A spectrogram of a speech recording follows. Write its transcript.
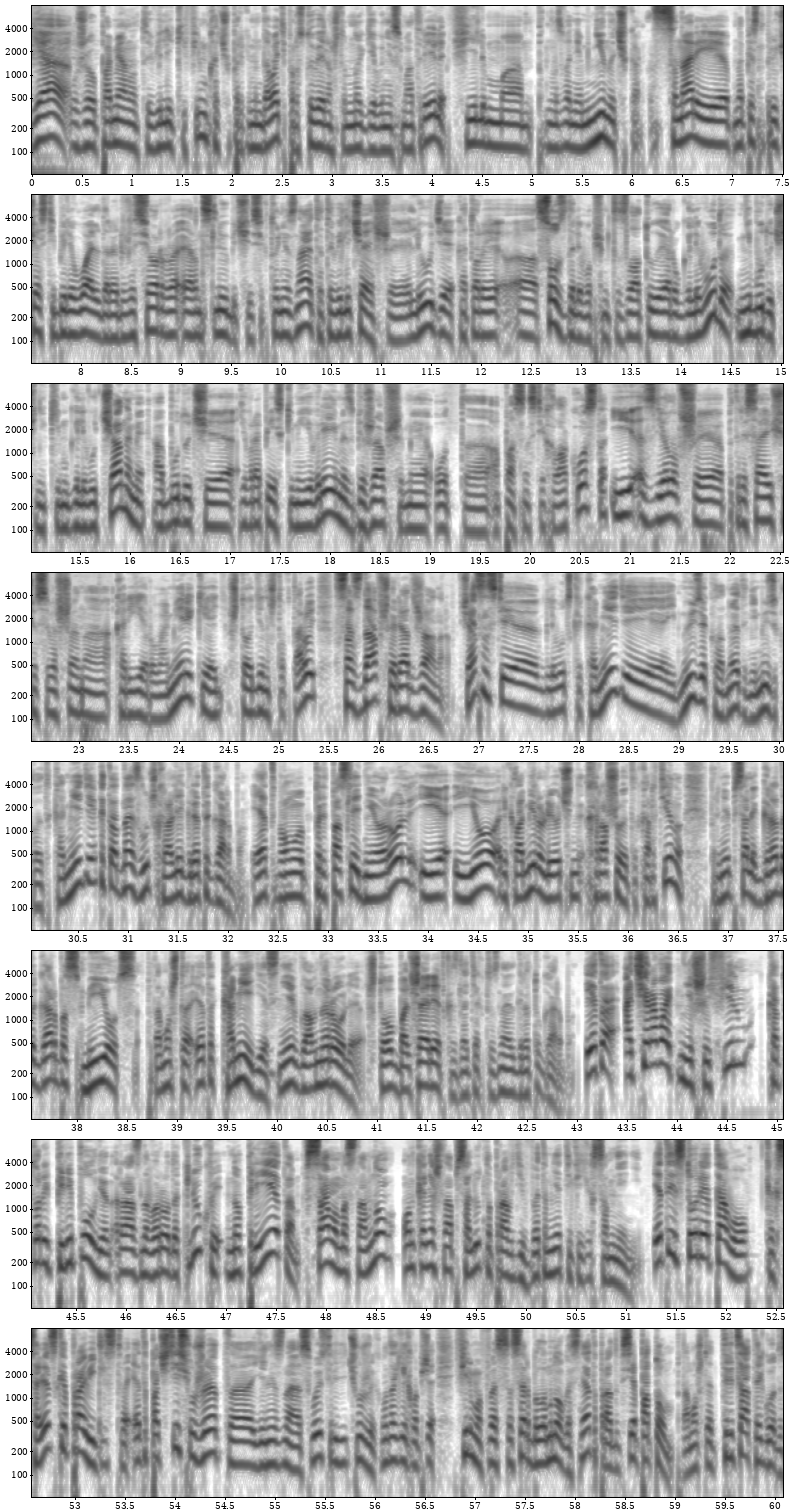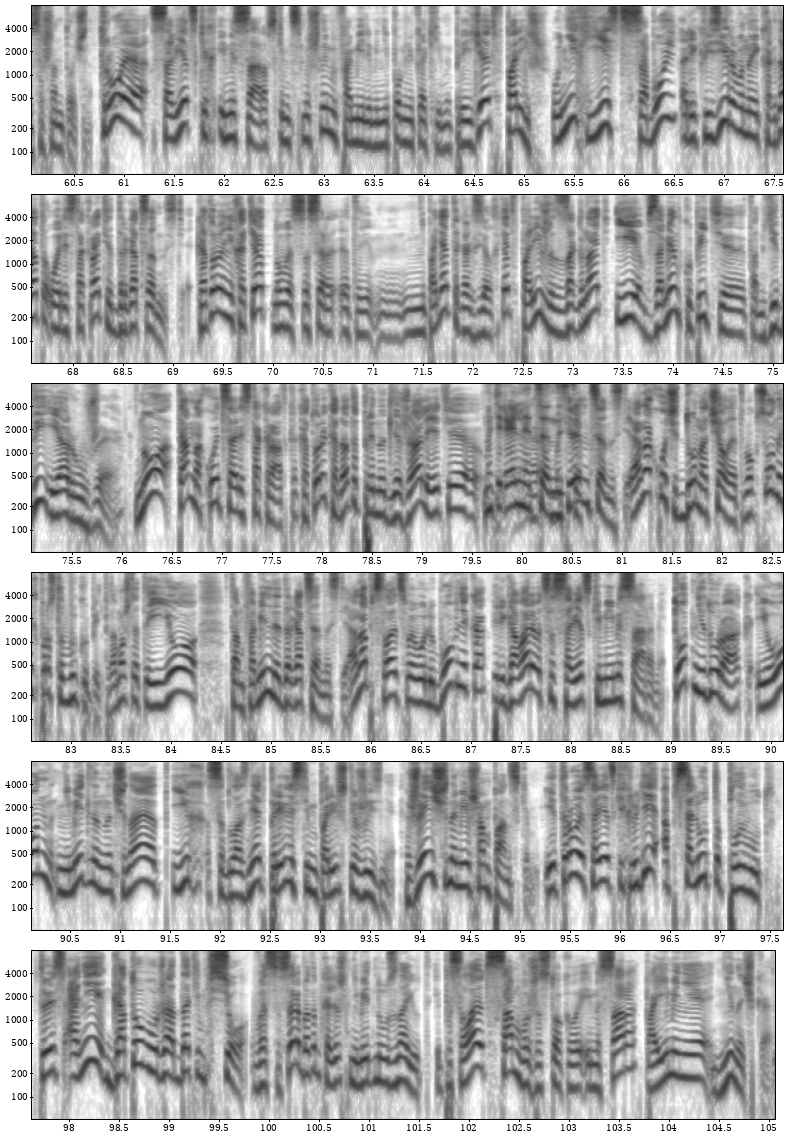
Я уже упомянутый великий фильм хочу порекомендовать, просто уверен, что многие его не смотрели. Фильм э, под названием «Ниночка». Сценарий написан при участии Билли Уайлдера, режиссер Эрнст Любич. Если кто не знает, это величайшие люди, которые э, создали, в общем-то, золотую эру Голливуда, не будучи никакими голливудчанами, а будучи европейскими евреями, сбежавшими от э, опасности Холокоста и сделавшие потрясающую совершенно карьеру в Америке, что один, что второй, создавшие ряд жанров. В частности, голливудской комедии и мюзикла, но это не мюзикл, это комедия. Это одна из лучших ролей Греты Гарба. Это, по-моему, предпоследняя роль, и ее рекламировали очень хорошо, эту картину. Про нее писали «Грета Гарба смеется», потому что это комедия с ней в главной роли, что большая редкость для тех, кто знает Грету Гарба. Это очаровательнейший фильм, который переполнен разного рода клюквой, но при этом в самом основном он, конечно, абсолютно правдив, в этом нет никаких сомнений. Это история того, как советское правительство, это почти сюжет, э, я не знаю, свой среди чужих. Ну, таких вообще фильмов в СССР было много снято, правда, все потом, потому что это 30-е годы совершенно точно. Трое советских эмиссаров с какими-то смешными фамилиями, не помню какими, приезжают в Париж. У них есть с собой реквизированные когда-то у аристократии драгоценности, которые они хотят, ну, в СССР это непонятно как сделать, хотят в Париже загнать и взамен купить э, там еды и оружия. Но там находится аристократка, которой когда-то принадлежали эти материальные э, ценности. Материальные ценности. И она хочет до начала этого аукциона их просто выкупить, потому что это ее там фамильные драгоценности. Она посылает своего любовника переговариваться с советскими эмиссарами. Тот не дурак, и он немедленно начинает их соблазнять прелестями парижской жизни, женщинами и шампанским. И трое советских людей абсолютно плывут. То есть они готовы уже отдать им все. В СССР об этом, конечно, немедленно узнают. И посылают самого жестокого эмиссара по имени Нина Ниночка.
